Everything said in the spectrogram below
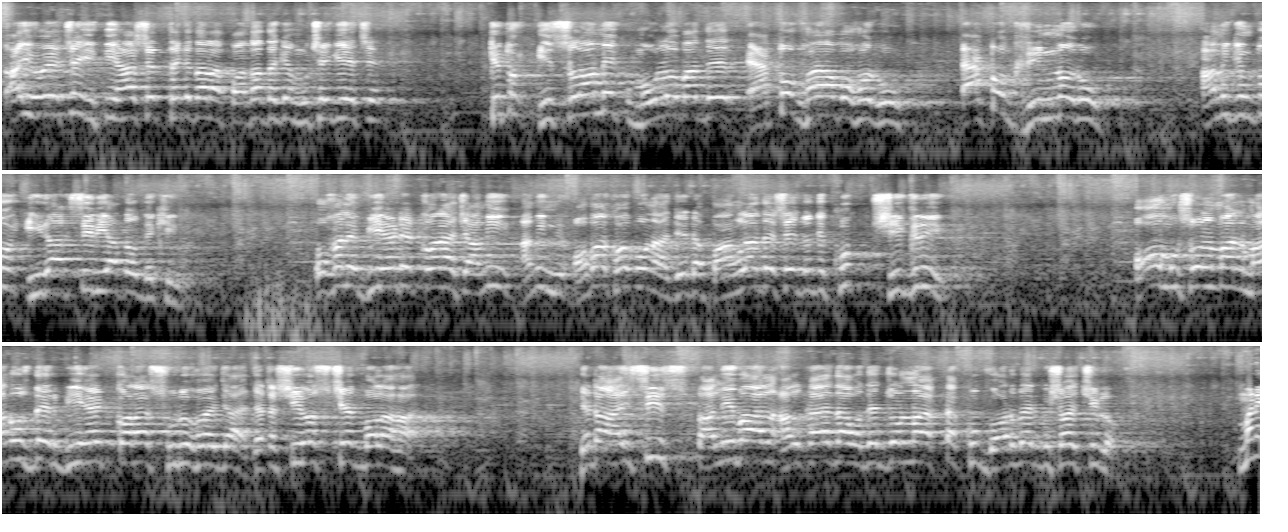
তাই হয়েছে, ইতিহাসের থেকে তারা পাতা থেকে মুছে গিয়েছে। কিন্তু ইসলামিক মৌলবাদের এত ভয়াবহ রূপ, এত ঘৃণ্য রূপ, আমি কিন্তু ইরাক, সিরিয়াতেও দেখিনি। ওখানে বিএডেড করা আছে। আমি আমি অবাক হব না যেটা বাংলাদেশে যদি খুব শীঘ্রই অমুসলমান মানুষদের বিহেড করা শুরু হয়ে যায় যেটা শিরশ্ছেদ বলা হয়। যেটা আইসিস তালিবান আল কায়দা ওদের জন্য একটা খুব গর্বের বিষয় ছিল। মানে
